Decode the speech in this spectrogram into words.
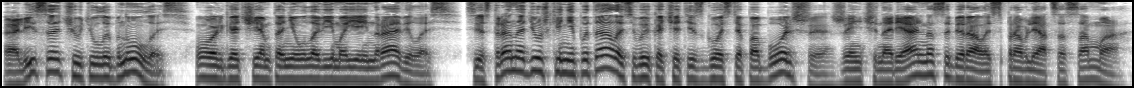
Алиса чуть улыбнулась. Ольга чем-то неуловимо ей нравилась. Сестра Надюшки не пыталась выкачать из гостя побольше, женщина реально собиралась справляться сама.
